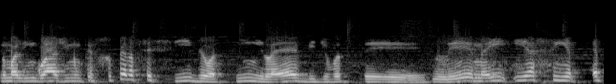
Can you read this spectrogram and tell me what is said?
numa linguagem num texto super acessível, assim, e leve de você ler, né? E, e, assim, é- é-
